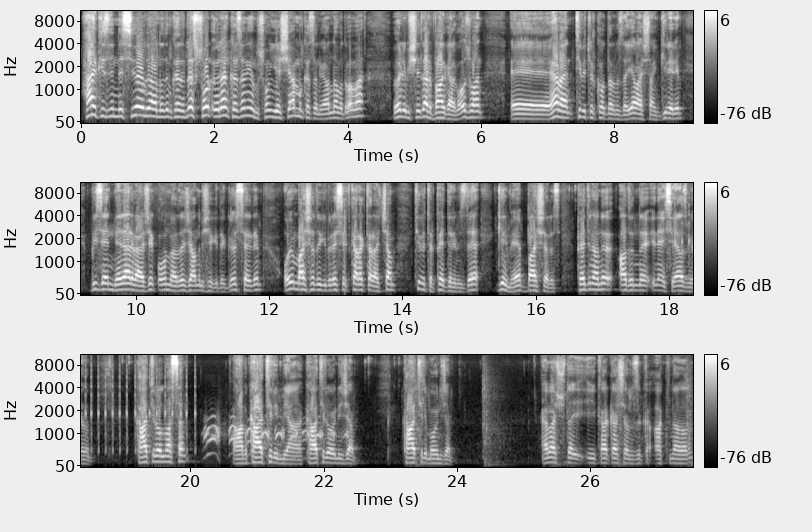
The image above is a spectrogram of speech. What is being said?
Herkesin elinde silah oluyor anladığım kadarıyla. Son ölen kazanıyor mu? Son yaşayan mı kazanıyor anlamadım ama öyle bir şeyler var galiba. O zaman ee, hemen Twitter kodlarımızda yavaştan girelim. Bize neler verecek onları da canlı bir şekilde gösterelim. Oyun başladığı gibi reset karakter açacağım. Twitter pedlerimizde girmeye başlarız. Pedin adı, adını neyse yazmayalım. Katil olmazsam abi katilim ya. Katil oynayacağım. Katilim oynayacağım. Hemen şurada ilk arkadaşlarımızın aklını alalım.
